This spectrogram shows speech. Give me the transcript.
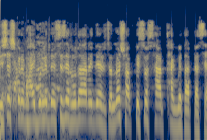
বিশেষ করে ভাই বলে দিয়েছে যে, রোদারিদের জন্য সব কিছু ছাড় থাকবে তার কাছে।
